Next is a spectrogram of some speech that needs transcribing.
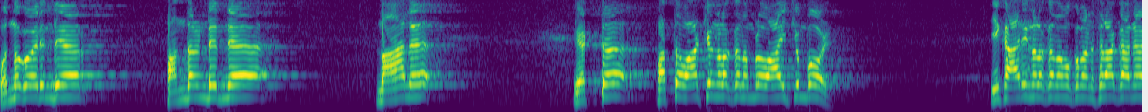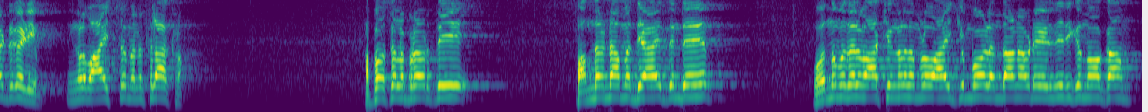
ഒന്ന് കോരിന്ത്യർ പന്ത്രണ്ടിന്റെ നാല് എട്ട് പത്ത് വാക്യങ്ങളൊക്കെ നമ്മൾ വായിക്കുമ്പോൾ ഈ കാര്യങ്ങളൊക്കെ നമുക്ക് മനസ്സിലാക്കാനായിട്ട് കഴിയും. നിങ്ങൾ വായിച്ച് മനസ്സിലാക്കണം. അപ്പോസ്തല പ്രവൃത്തി പന്ത്രണ്ടാം അധ്യായത്തിന്റെ ഒന്ന് മുതൽ വാക്യങ്ങൾ നമ്മൾ വായിക്കുമ്പോൾ എന്താണ് അവിടെ എഴുതിയിരിക്കുന്നത് നോക്കാം.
